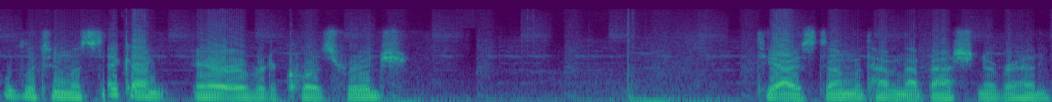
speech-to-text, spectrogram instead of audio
Well, platoon, let's take our air over to Quartz Ridge. TI is done with having that bastion overhead.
